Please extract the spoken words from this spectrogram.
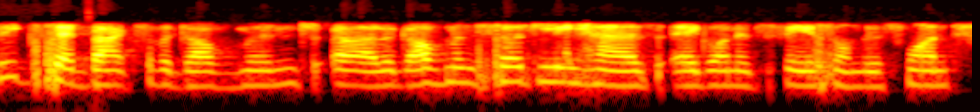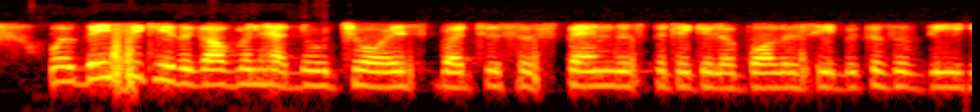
Big setback for the government. Uh, the government certainly has egg on its face on this one. Well, basically, the government had no choice but to suspend this particular policy because of the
